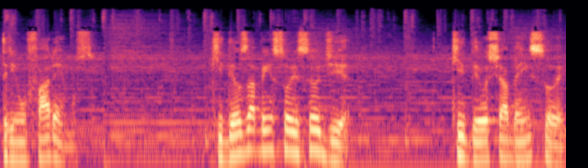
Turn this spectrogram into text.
triunfaremos. Que Deus abençoe o seu dia. Que Deus te abençoe.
